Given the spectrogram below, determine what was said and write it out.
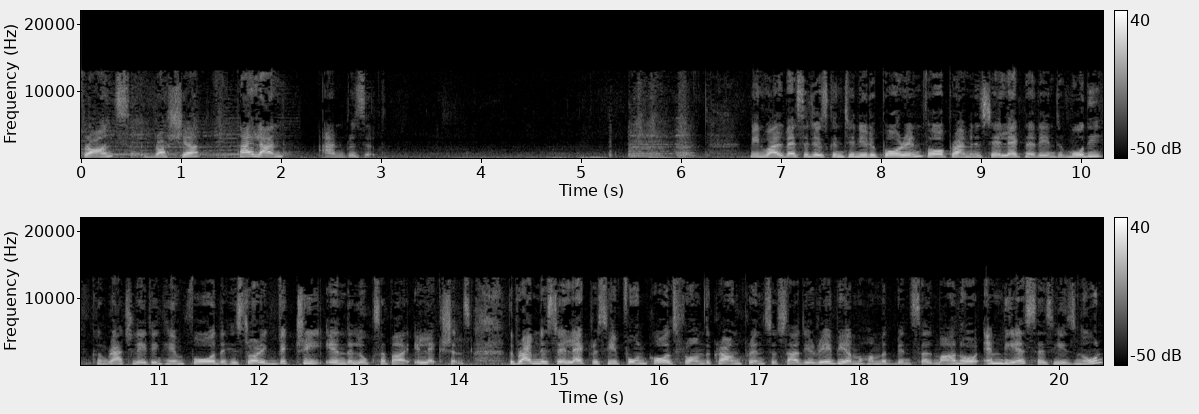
France, Russia, Thailand and Brazil. Meanwhile, messages continue to pour in for Prime Minister-elect Narendra Modi, congratulating him for the historic victory in the Lok Sabha elections. The Prime Minister-elect received phone calls from the Crown Prince of Saudi Arabia, Mohammed bin Salman, or MBS as he is known.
